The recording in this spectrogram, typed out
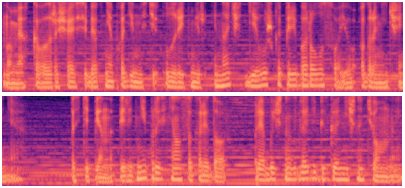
Но мягко возвращая себя к необходимости узреть мир иначе, девушка переборола свое ограничение. Постепенно перед ней прояснялся коридор. При обычном взгляде безгранично темный,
